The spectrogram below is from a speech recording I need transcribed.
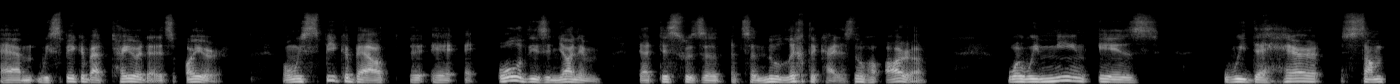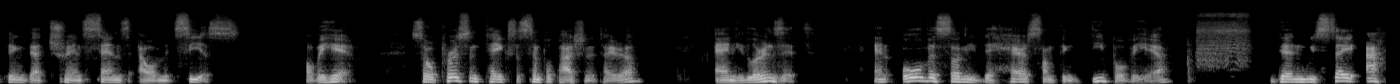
um, we speak about Torah that it's oil. When we speak about uh, uh, all of these inyanim, that this was a it's a new lichtigkeit, it's no ha'ara. What we mean is we deher something that transcends our mitzias over here. So a person takes a simple passionate Torah and he learns it, and all of a sudden he deher something deep over here. Then we say, ah,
